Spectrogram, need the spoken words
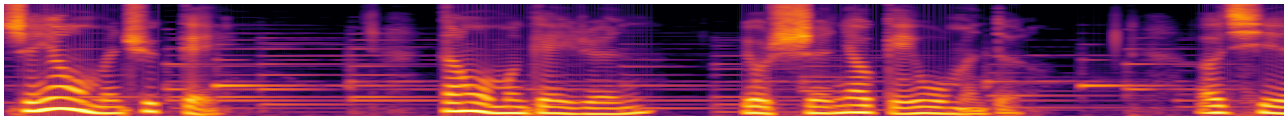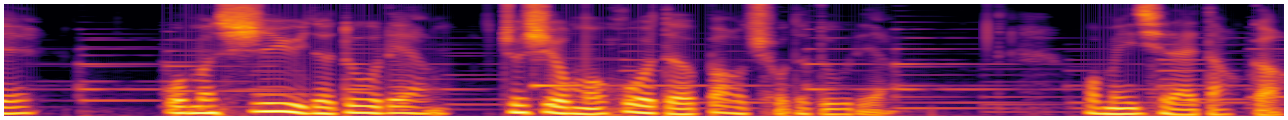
神要我们去给，当我们给人，有神要给我们的，而且我们施予的度量，就是我们获得报酬的度量。我们一起来祷告：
